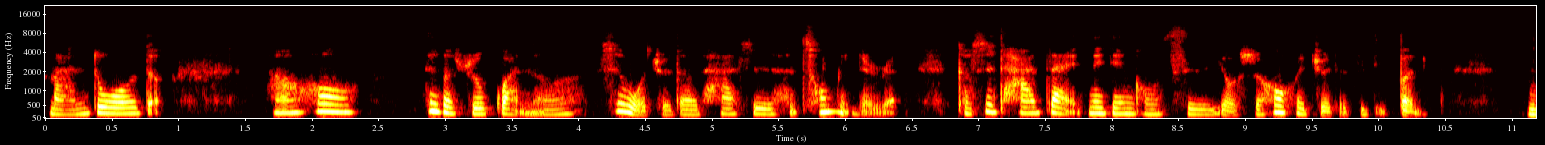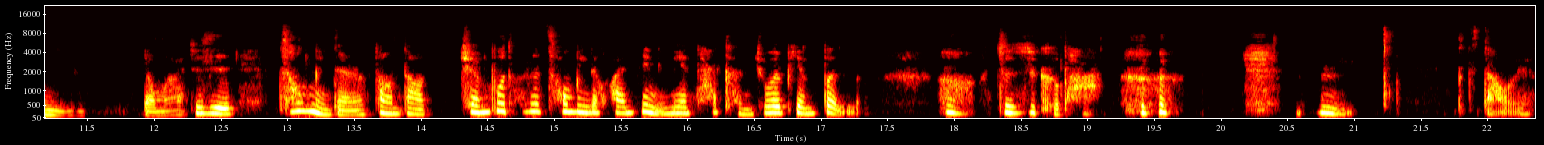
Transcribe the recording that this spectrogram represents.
蛮多的，然后那个主管呢，是我觉得他是很聪明的人，可是他在那间公司有时候会觉得自己笨，嗯，懂吗？就是聪明的人放到全部都是聪明的环境里面，他可能就会变笨了，啊，真是可怕。嗯，不知道哎，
